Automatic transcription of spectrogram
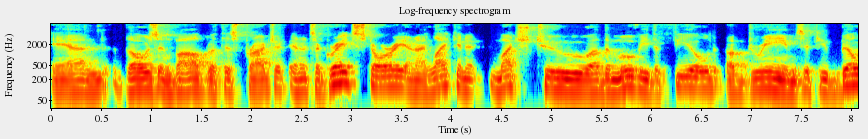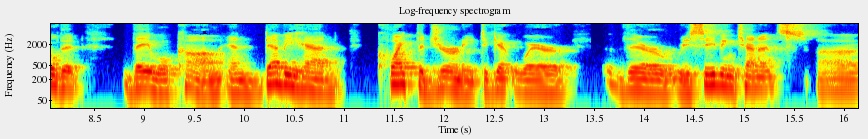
and those involved with this project. And it's a great story, and I liken it much to uh, the movie The Field of Dreams. If you build it, they will come. And Debbie had quite the journey to get where they're receiving tenants uh,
